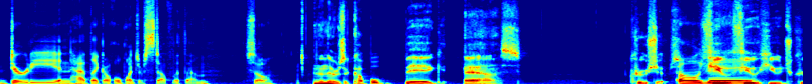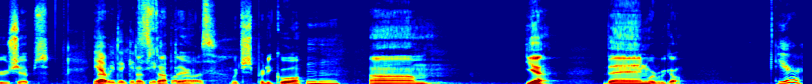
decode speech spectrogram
dirty and had like a whole bunch of stuff with them. So And then there was a couple big ass cruise ships. Oh, yeah. few huge cruise ships. yeah, that- we did get to see a couple there, of those. which is pretty cool. Mm-hmm. Um, yeah. Then where'd we go? Here,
